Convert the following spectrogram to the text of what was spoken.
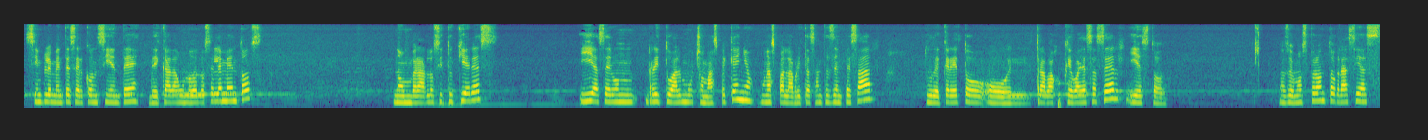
simplemente ser consciente de cada uno de los elementos, nombrarlos si tú quieres y hacer un ritual mucho más pequeño, unas palabritas antes de empezar tu decreto o el trabajo que vayas a hacer y es todo. Nos vemos pronto. Gracias,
